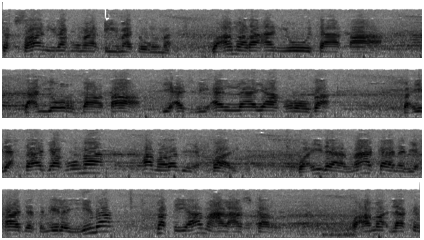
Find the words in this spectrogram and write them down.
شخصان لهما قيمتهما. وأمر أن يوثقا يعني يربطا لأجل ألا يهربا. فإذا احتاجهما أمر بإحضاره. وإذا ما كان بحاجة إليهما بقيا مع العسكر. لكن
